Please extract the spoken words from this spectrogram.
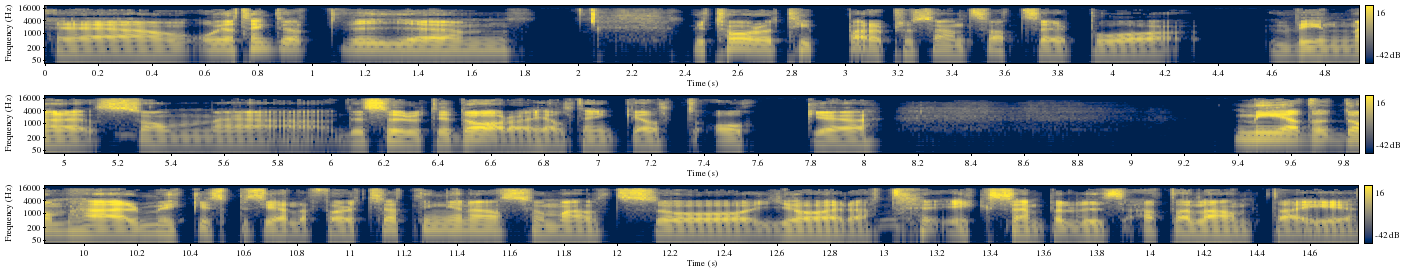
Eh, och jag tänkte att vi, eh, vi tar och tippar procentsatser på vinnare som eh, det ser ut idag då, helt enkelt. Och eh, med de här mycket speciella förutsättningarna som alltså gör att exempelvis Atalanta är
